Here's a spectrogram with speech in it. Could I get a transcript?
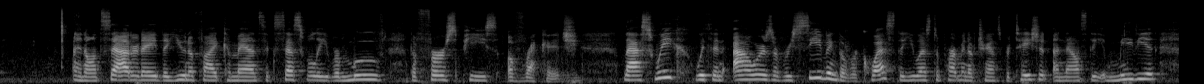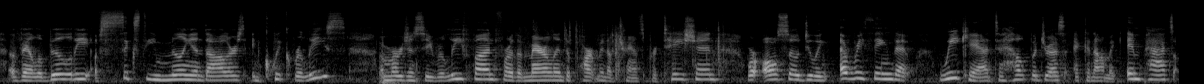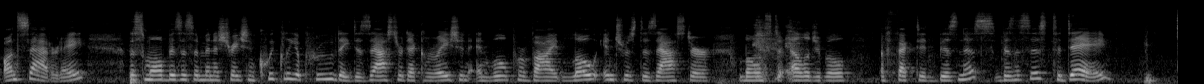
And on Saturday, the Unified Command successfully removed the first piece of wreckage. Last week, within hours of receiving the request, the U.S. Department of Transportation announced the immediate availability of $60 million in quick release emergency relief fund for the Maryland Department of Transportation. We're also doing everything that we can to help address economic impacts. On Saturday, the Small Business Administration quickly approved a disaster declaration and will provide low-interest disaster loans to eligible affected business businesses. Today,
